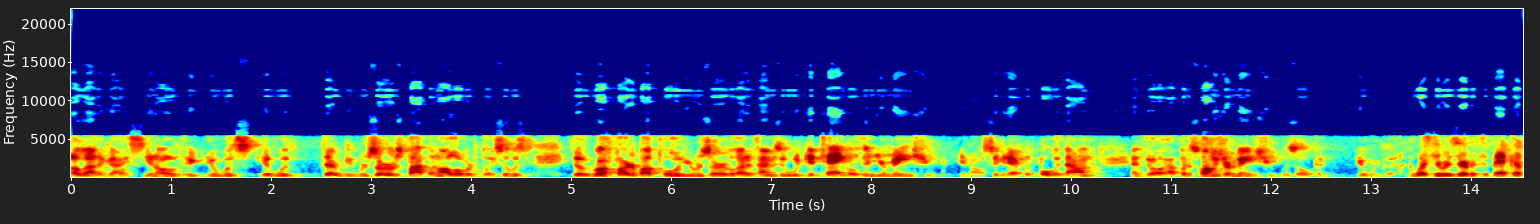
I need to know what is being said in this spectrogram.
a lot of guys, you know? It, it was, it was, there'd be reserves popping all over the place. It was, the rough part about pulling your reserve, a lot of times it would get tangled in your main chute, you know, so you'd have to pull it down and throw it out. But as long as your main chute was open, you were good. What's the reserve? It's a backup?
